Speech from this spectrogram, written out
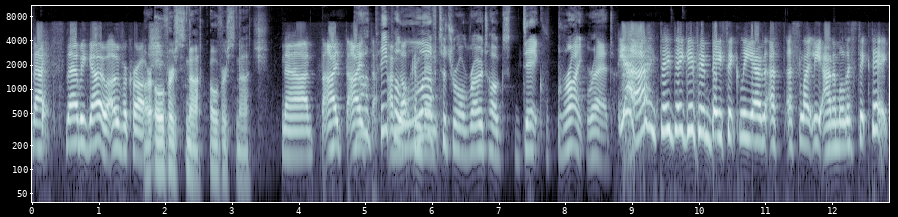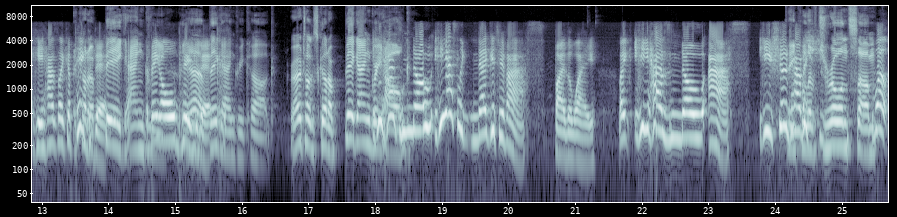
that's there we go. Or Overcrotch. over snatch. Over snatch. nah, I, I, Oh, I'm people not love convinced. to draw Roadhog's dick bright red. Yeah, they they give him basically a, a, a slightly animalistic dick. He has like a pig got a dick. big angry, big old pig yeah, dick. big angry cock. Roadhog's got a big angry he has no. He has like negative ass. By the way, like he has no ass. He should have. People have drawn some. Well,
